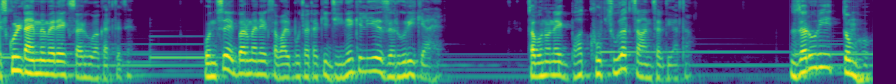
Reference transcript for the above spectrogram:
स्कूल टाइम में मेरे एक सर हुआ करते थे। उनसे एक बार मैंने एक सवाल पूछा था कि जीने के लिए ज़रूरी क्या है? तब उन्होंने एक बहुत खूबसूरत सा आंसर दिया था। ज़रूरी तुम हो।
